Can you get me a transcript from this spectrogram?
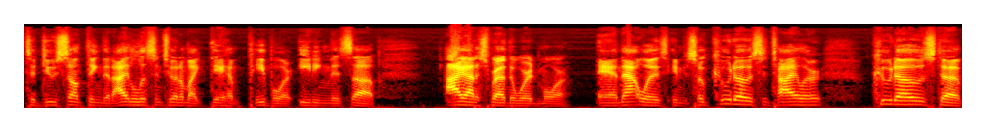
to do something that I listen to, and I'm like, damn, people are eating this up I got to spread the word more. And that was so. Kudos to Tyler. Kudos to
